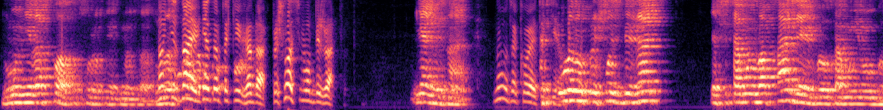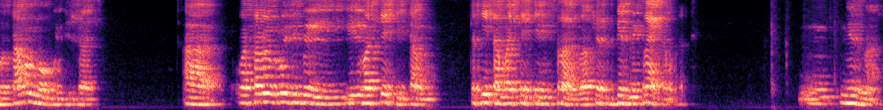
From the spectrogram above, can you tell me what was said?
Ну, он не распался 40 лет назад. Ну, не знаю, где-то в таких годах. Пришлось ему бежать. Я не знаю. Ну, такое это дело. Ивану пришлось бежать. Если там он в Абхазии был, там у него было, там он мог бы бежать. А в остальной Грузии бы или в Осетии там, какие там в Осетии рестораны, вообще это бедный край там. Не знаю.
